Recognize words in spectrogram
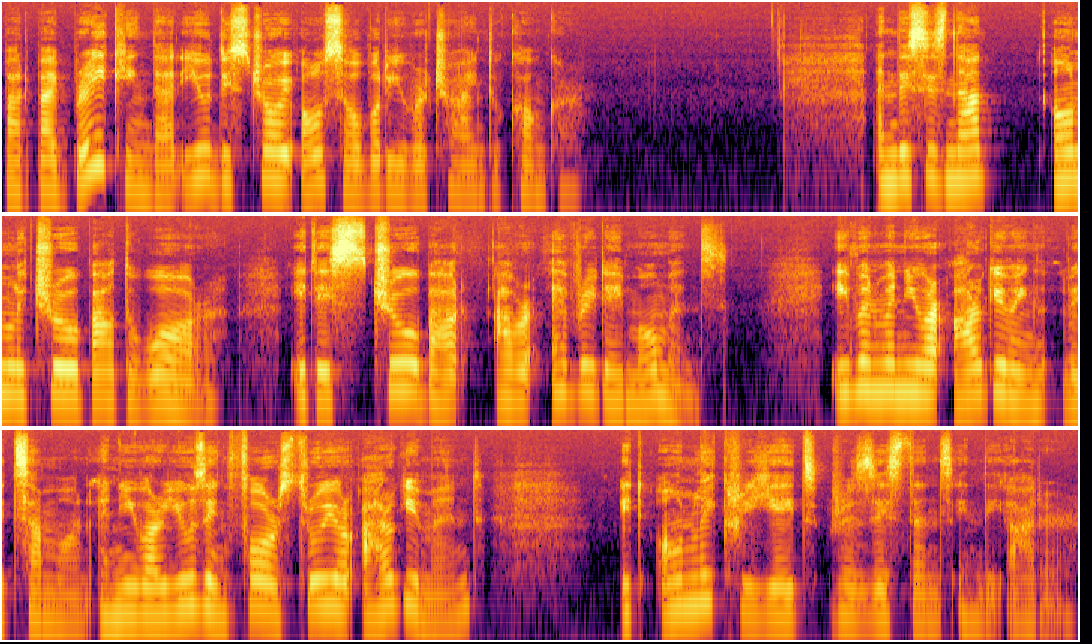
but by breaking that, you destroy also what you were trying to conquer. And this is not only true about the war, it is true about our everyday moments. Even when you are arguing with someone and you are using force through your argument, it only creates resistance in the other.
